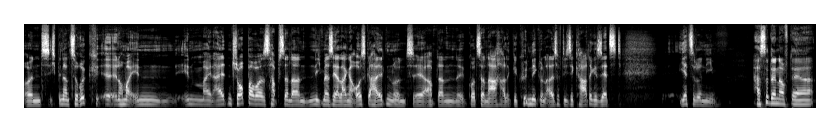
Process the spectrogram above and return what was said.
Und ich bin dann zurück äh, nochmal in, in meinen alten Job, aber das habe dann, dann nicht mehr sehr lange ausgehalten und äh, habe dann äh, kurz danach alle gekündigt und alles auf diese Karte gesetzt. Jetzt oder nie. Hast du denn auf der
